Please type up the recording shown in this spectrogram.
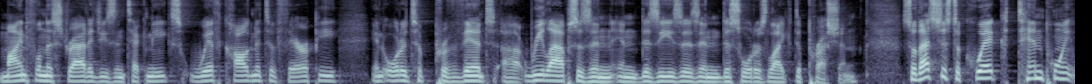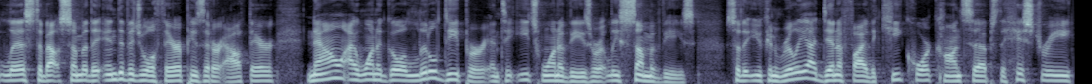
mindfulness strategies and techniques with cognitive therapy in order to prevent uh, relapses in, in diseases and disorders like depression. So that's just a quick 10 point list about some of the individual therapies that are out there. Now, I want to go a little deeper into each one of these, or at least some of these so that you can really identify the key core concepts, the history,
